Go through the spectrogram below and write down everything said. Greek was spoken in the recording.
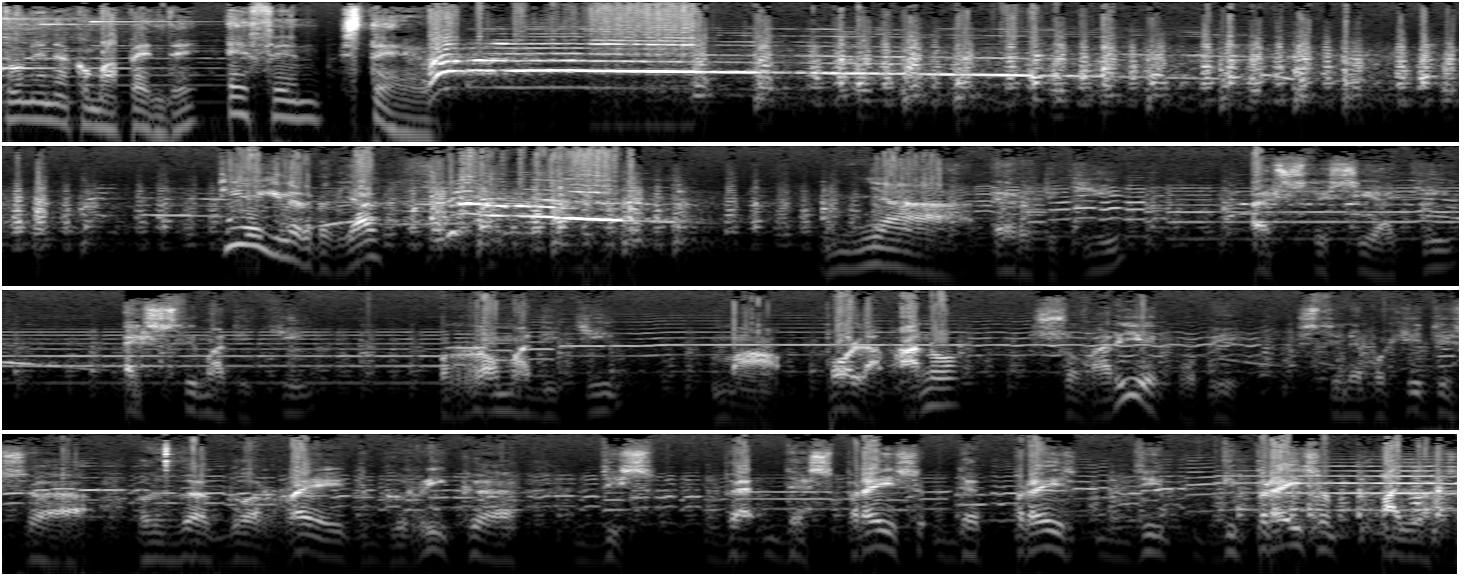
101,5 FM Stereo. Τι έγινε ρε παιδιά; Μια ερωτική Αισθησιακή Αισθηματική Ρομαντική Μα πολλά πάνω Σοβαρή εκπομπή Στην εποχή της uh, The Great Greek uh, dis, Depression Depression Παλιάς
